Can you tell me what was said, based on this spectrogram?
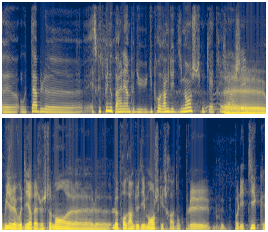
Euh, aux tables, euh, est-ce que tu peux nous parler un peu du, programme du dimanche qui est très chargé oui, je vais vous dire ben, justement le, programme du dimanche qui sera donc plus, politique,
